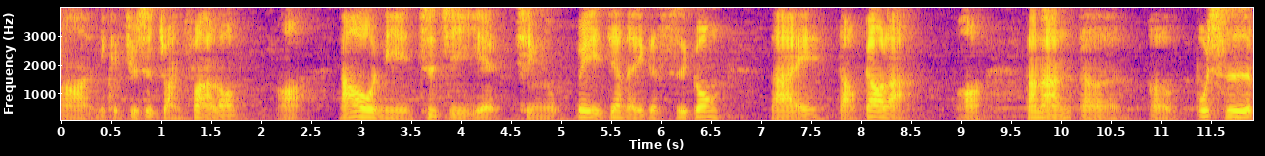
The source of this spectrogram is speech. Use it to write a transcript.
啊，你可就是转发咯啊，然后你自己也请为这样的一个施工来祷告啦，哦，当然呃呃不是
